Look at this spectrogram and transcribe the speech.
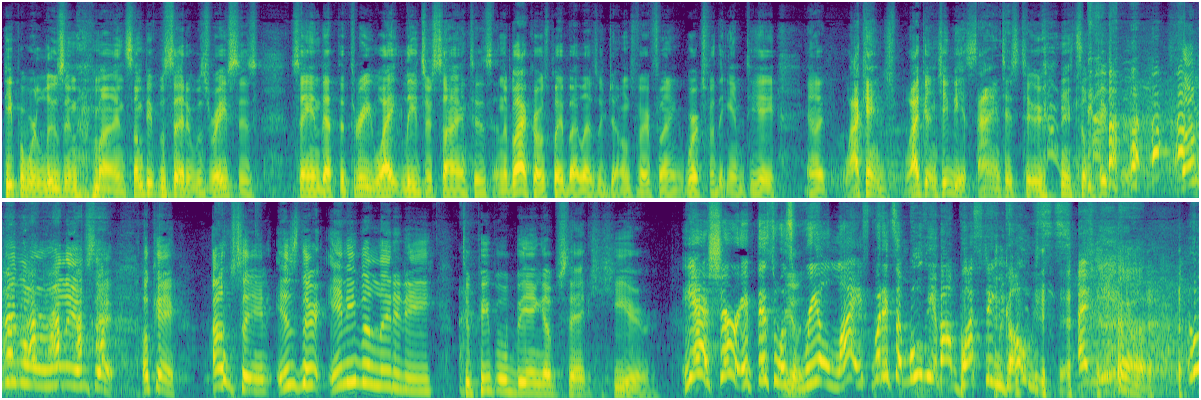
people were losing their minds. Some people said it was racist, saying that the three white leads are scientists, and the black girl's played by Leslie Jones, very funny, works for the MTA. And like, why can't why couldn't she be a scientist too? some, people, some people were really upset. Okay, I'm saying, is there any validity to people being upset here? Yeah, sure, if this was Really? real life, but it's a movie about busting ghosts. I mean, who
